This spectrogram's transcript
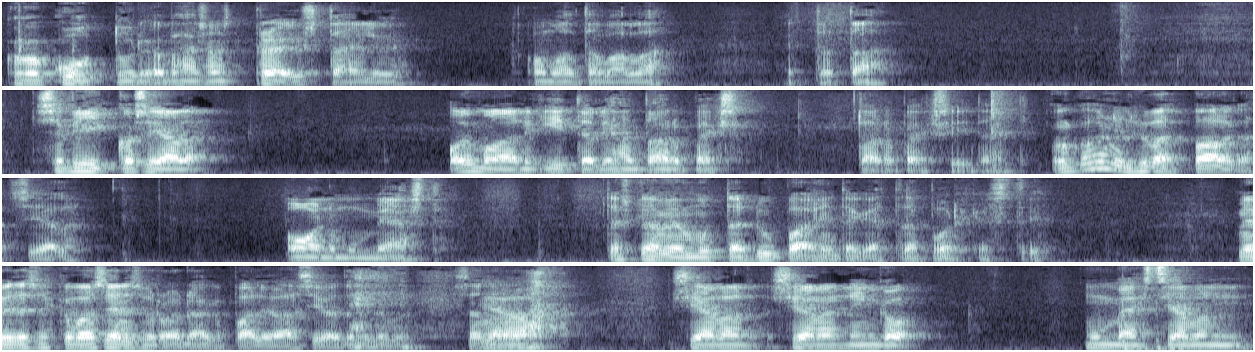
koko kulttuuri on vähän sellaista pröystäilyä omalla tavallaan. Et tota, se viikko siellä oli mulla ainakin itsellä ihan tarpeeksi, tarpeeksi siitä, että Onkohan niillä hyvät palkat siellä? on mun mielestä. Pitäisiköhän meidän muuttaa Dubaihin tekemään tätä podcastia? Me pitäisi ehkä vaan sensuroida aika paljon asioita, mitä me sanon. Joo. Siellä on, siellä on niinku, mun mielestä siellä on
